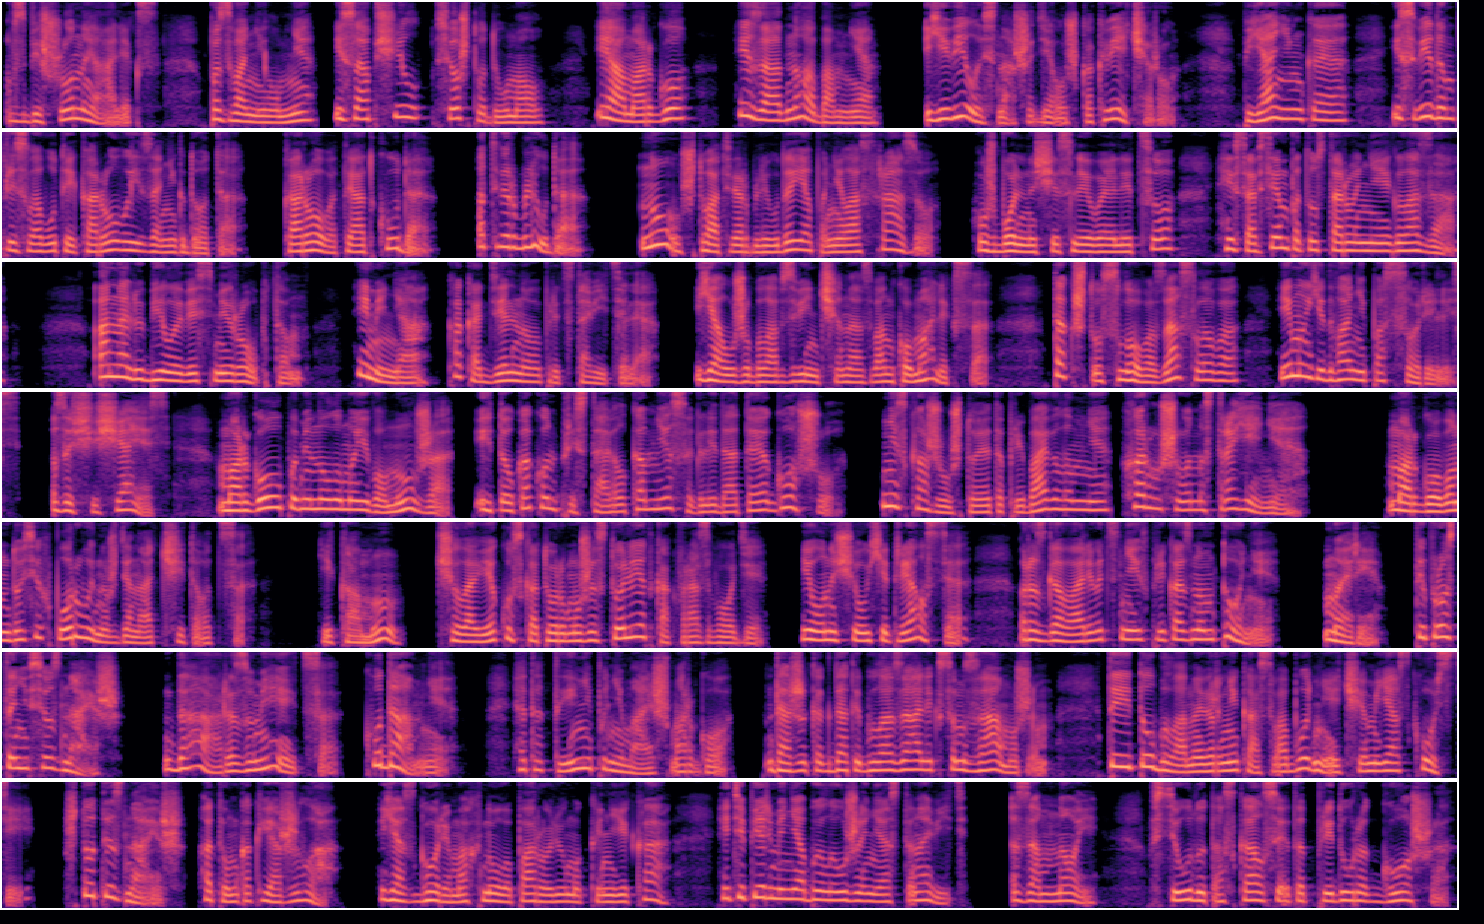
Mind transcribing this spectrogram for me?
Взбешенный Алекс позвонил мне и сообщил все, что думал. И о Марго, и заодно обо мне. Явилась наша девушка к вечеру, пьяненькая и с видом пресловутой коровы из анекдота. «Корова, ты откуда?» «От верблюда». Ну, что от верблюда, я поняла сразу. Уж больно счастливое лицо и совсем потусторонние глаза. Она любила весь мир оптом, и меня, как отдельного представителя. Я уже была взвинчена звонком Алекса, так что слово за слово, и мы едва не поссорились. Защищаясь, Марго упомянула моего мужа и то, как он приставил ко мне соглядатая Гошу. Не скажу, что это прибавило мне хорошего настроения. Марго вон до сих пор вынуждена отчитываться. И кому? Человеку, с которым уже сто лет как в разводе. И он еще ухитрялся разговаривать с ней в приказном тоне. «Мэри, ты просто не все знаешь». «Да, разумеется. Куда мне?» «Это ты не понимаешь, Марго. Даже когда ты была за Алексом замужем, ты и то была наверняка свободнее, чем я с Костей. Что ты знаешь о том, как я жила?» Я с горя махнула пару рюмок коньяка, и теперь меня было уже не остановить. За мной всюду таскался этот придурок Гоша.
